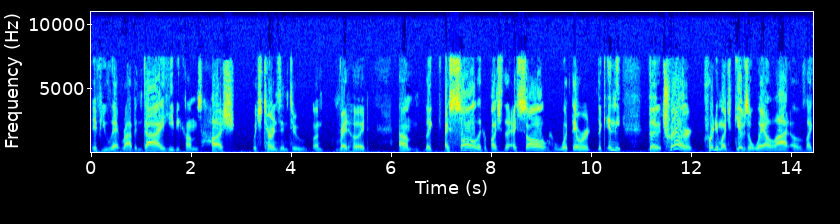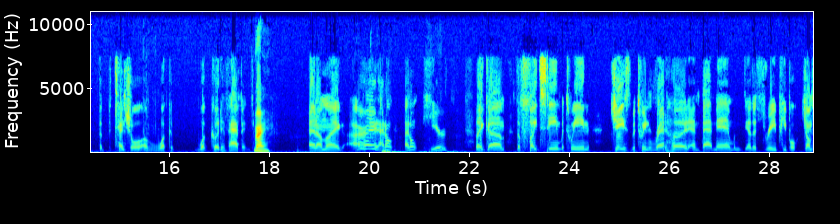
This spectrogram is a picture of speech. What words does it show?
If you let Robin die, he becomes Hush, which turns into um, Red Hood. Um, like I saw like a bunch of the I saw what they were like in the the trailer pretty much gives away a lot of like the potential of what could what could have happened. Right. And I'm like, all right, I don't I don't hear like um, the fight scene between Jace between Red Hood and Batman when the other three people jump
